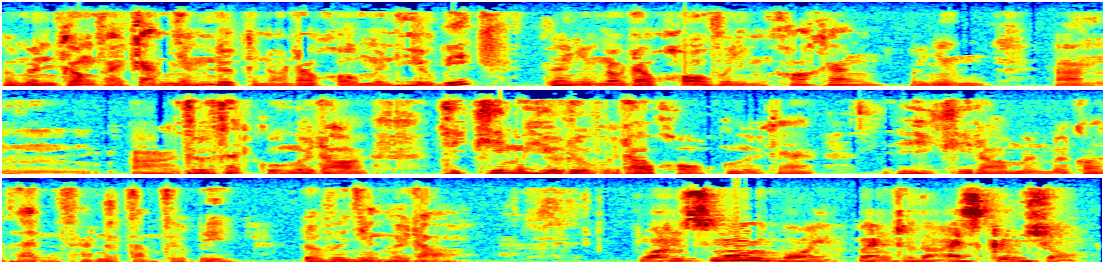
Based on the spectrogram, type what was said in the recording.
và mình cần phải cảm nhận được cái nỗi đau khổ mình hiểu biết về những nỗi đau khổ về những khó khăn về những um, uh, thử thách của người đó thì khi mà hiểu được về đau khổ của người khác thì khi đó mình mới có thể mình phát được tâm từ bi đối với những người đó One small boy went to the ice cream shop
